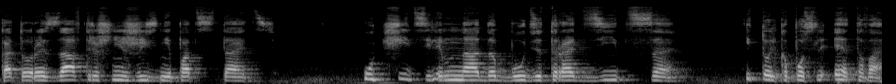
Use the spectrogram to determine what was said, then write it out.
которой завтрашней жизни подстать. Учителем надо будет родиться, и только после этого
